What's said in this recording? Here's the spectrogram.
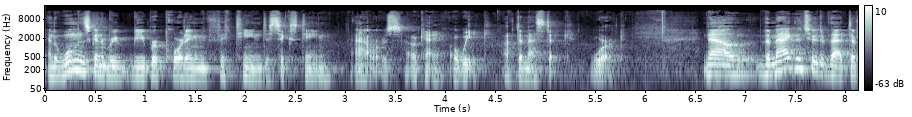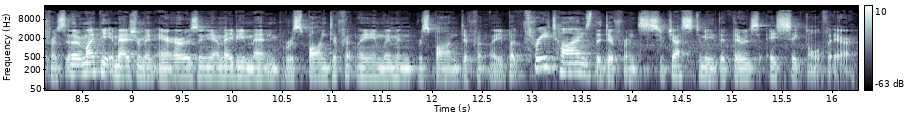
And the woman's going to be reporting 15 to 16 hours, okay, a week of domestic work. Now, the magnitude of that difference, there might be measurement errors, and you know, maybe men respond differently and women respond differently, but three times the difference suggests to me that there's a signal there.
